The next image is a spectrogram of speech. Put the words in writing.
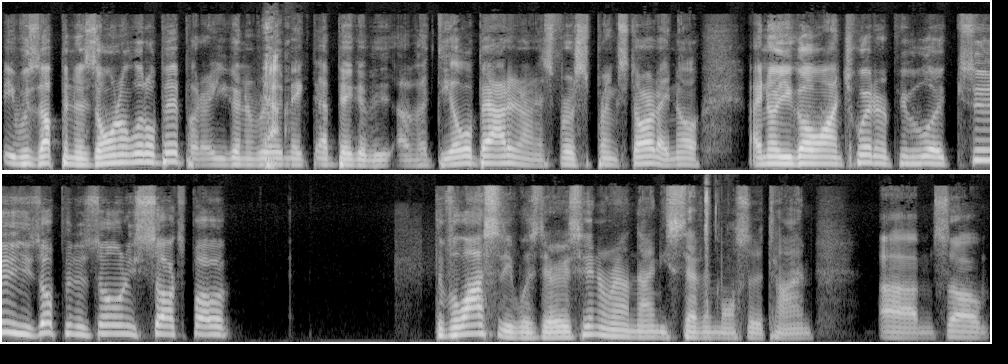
he was up in his zone a little bit, but are you going to really Yeah. make that big of a, of a deal about it on his first spring start? I know, I know you go on Twitter and people are like, see, he's up in his zone, he sucks, blah, blah. The velocity was there. He was hitting around 97 most of the time. Um, so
